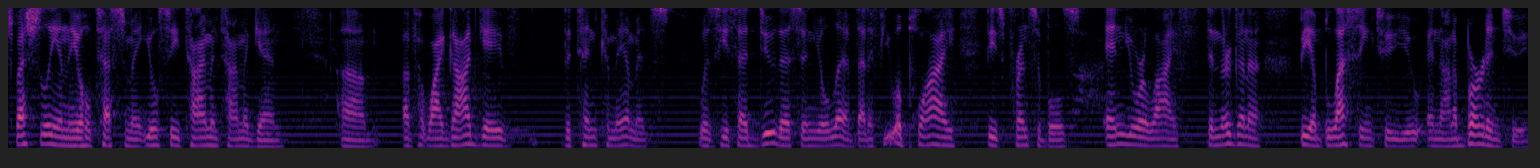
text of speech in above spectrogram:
especially in the Old Testament, you'll see time and time again um, of why God gave the Ten Commandments was He said, "Do this and you'll live." That if you apply these principles in your life, then they're going to be a blessing to you and not a burden to you.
